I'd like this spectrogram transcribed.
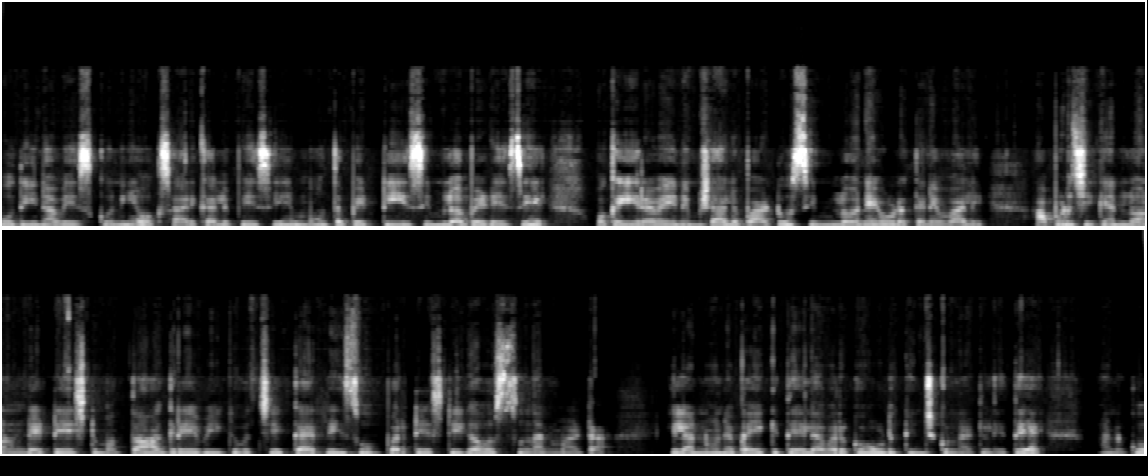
పుదీనా వేసుకొని ఒకసారి కలిపేసి మూత పెట్టి సిమ్లో పెడేసి ఒక ఇరవై నిమిషాల పాటు సిమ్లోనే ఉడకనివ్వాలి. అప్పుడు చికెన్లో ఉండే టేస్ట్ మొత్తం ఆ గ్రేవీకి వచ్చి కర్రీ సూపర్ టేస్టీగా వస్తుందన్నమాట. ఇలా నూనె పైకి తేలే వరకు ఉడికించుకున్నట్లయితే మనకు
